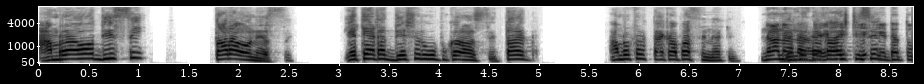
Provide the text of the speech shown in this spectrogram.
আমরাও দিচ্ছি তারাও নিচ্ছে এতে একটা দেশের উপকার হচ্ছে। তা আমরা তো টাকা পাচ্ছি নাকি? না না না। এটা তো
